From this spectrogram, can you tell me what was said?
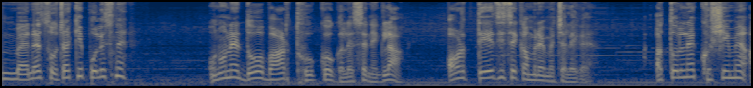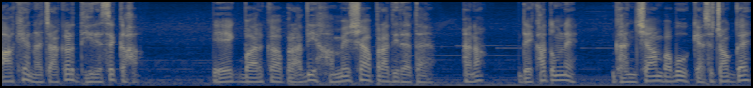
मैंने सोचा कि पुलिस ने उन्होंने दो बार थूक को गले से निकला और तेज़ी से कमरे में चले गए। अतुल ने खुशी में आँखें नचाकर धीरे से कहा, एक बार का अपराधी हमेशा अपराधी रहता है है ना? देखा तुमने? घनश्याम बाबू कैसे चौंक गए?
